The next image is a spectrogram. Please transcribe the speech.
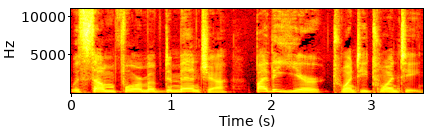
with some form of dementia by the year 2020.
